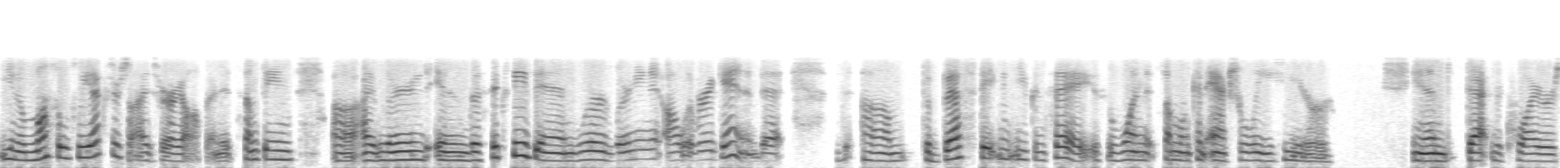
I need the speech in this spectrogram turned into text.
you know muscles we exercise very often. It's something uh, I learned in the '60s, and we're learning it all over again. That um, the best statement you can say is the one that someone can actually hear, and that requires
